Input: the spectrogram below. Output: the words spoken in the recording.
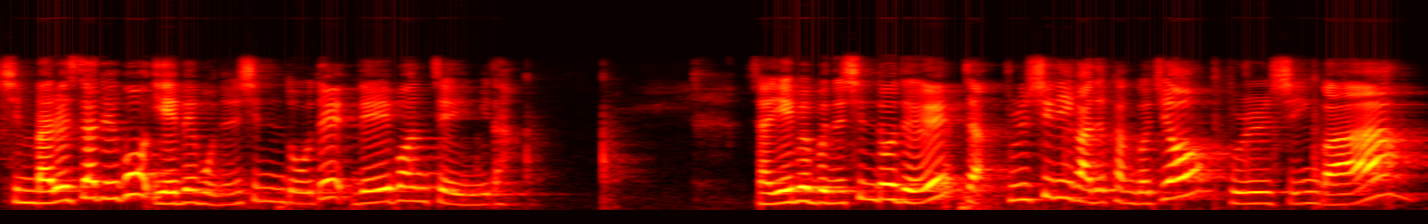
신발을 싸들고 예배 보는 신도들 네 번째입니다. 자, 예배 보는 신도들. 자, 불신이 가득한 거죠? 불신과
